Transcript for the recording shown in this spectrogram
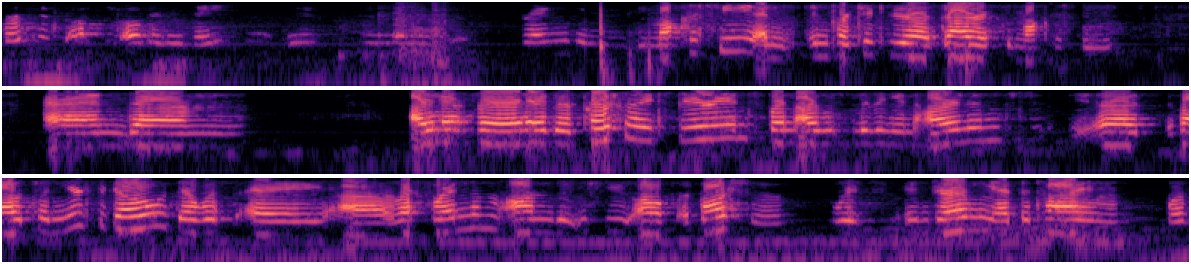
purpose of the organization is to strengthen democracy and in particular direct democracy. And um, I have uh, had a personal experience when I was living in Ireland uh, about 10 years ago. There was a uh, referendum on the issue of abortion, which in Germany at the time was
